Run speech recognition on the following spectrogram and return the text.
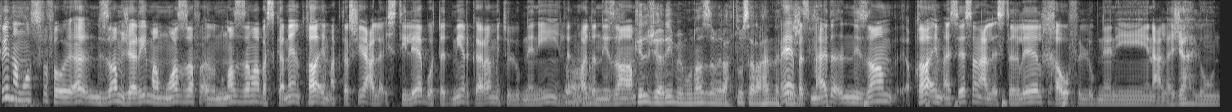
فينا نوصفه نظام جريمة موظف منظمة بس كمان قائم أكثر شيء على استلاب وتدمير كرامة اللبنانيين لأنه هذا النظام كل جريمة منظمة رح توصل على هالنتيجة. إيه بس ما هذا النظام قائم أساسا على استغلال خوف اللبنانيين على جهلهم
